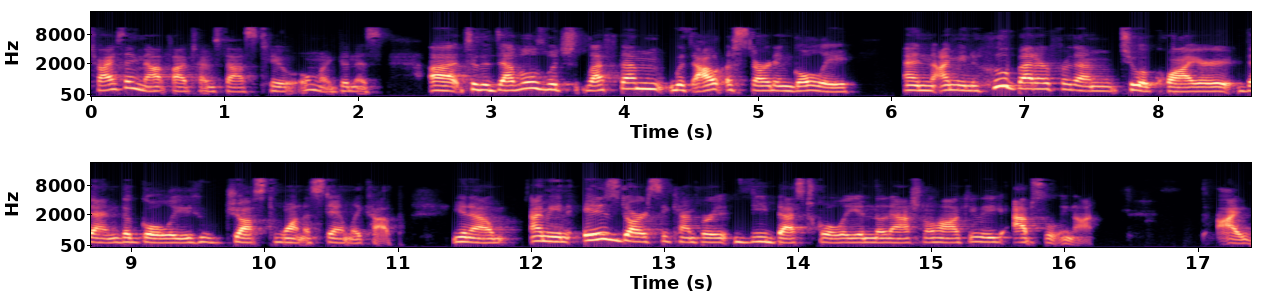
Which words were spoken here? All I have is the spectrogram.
Try saying that five times fast too. Oh my goodness. Uh, to the Devils, which left them without a starting goalie. And I mean, who better for them to acquire than the goalie who just won a Stanley Cup? You know, I mean, is Darcy Kuemper the best goalie in the National Hockey League? Absolutely not. I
